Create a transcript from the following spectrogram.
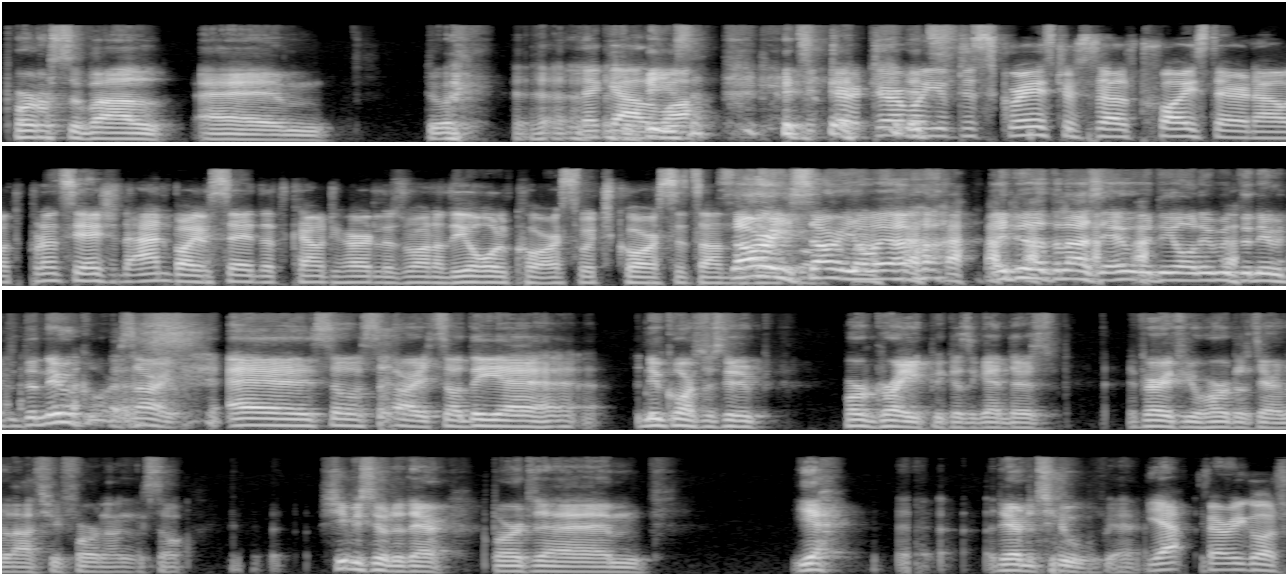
Percival, um, Legalwa. Dermo, you've disgraced yourself twice there now with pronunciation and by saying that the county hurdle is run on the old course, which course it's on. Sorry, sorry, no, I, I, did that the last out with the old with the new the new course. Sorry, uh, so sorry. So the uh, new course was suited her great because again, there's very few hurdles there in the last few furlongs, so she'd be suited there. But um, yeah, they're the two. Yeah, yeah very good,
